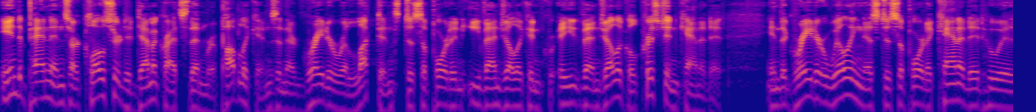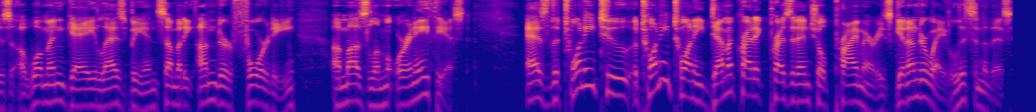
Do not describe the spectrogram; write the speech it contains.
Independents are closer to Democrats than Republicans in their greater reluctance to support an evangelical, evangelical Christian candidate, in the greater willingness to support a candidate who is a woman, gay, lesbian, somebody under 40, a Muslim, or an atheist. As the 22, 2020 Democratic presidential primaries get underway, listen to this.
